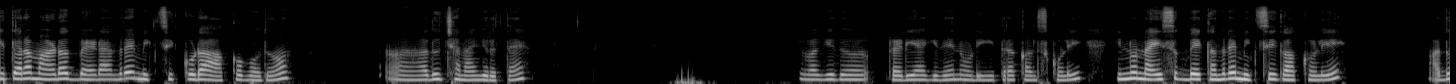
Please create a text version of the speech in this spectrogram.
ಈ ಥರ ಮಾಡೋದು ಬೇಡ ಅಂದರೆ ಮಿಕ್ಸಿಗೆ ಕೂಡ ಹಾಕ್ಕೋಬೋದು. ಅದು ಚೆನ್ನಾಗಿರುತ್ತೆ. ಇವಾಗಿದು ರೆಡಿಯಾಗಿದೆ ನೋಡಿ, ಈ ಥರ ಕಲಿಸ್ಕೊಳ್ಳಿ. ಇನ್ನೂ ನೈಸಿಗೆ ಬೇಕಂದರೆ ಮಿಕ್ಸಿಗೆ ಹಾಕ್ಕೊಳ್ಳಿ ಅದು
